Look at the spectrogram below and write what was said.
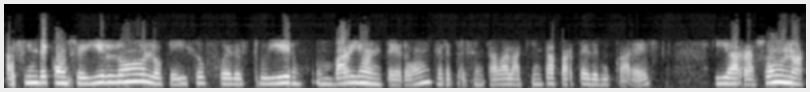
a fin de conseguirlo, lo que hizo fue destruir un barrio entero que representaba la quinta parte de Bucarest y arrasó una,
